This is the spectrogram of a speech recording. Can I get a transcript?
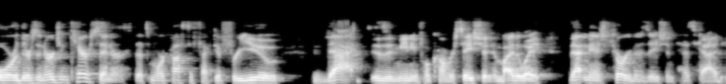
or there's an urgent care center that's more cost effective for you, that is a meaningful conversation. And by the way, that managed care organization has had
